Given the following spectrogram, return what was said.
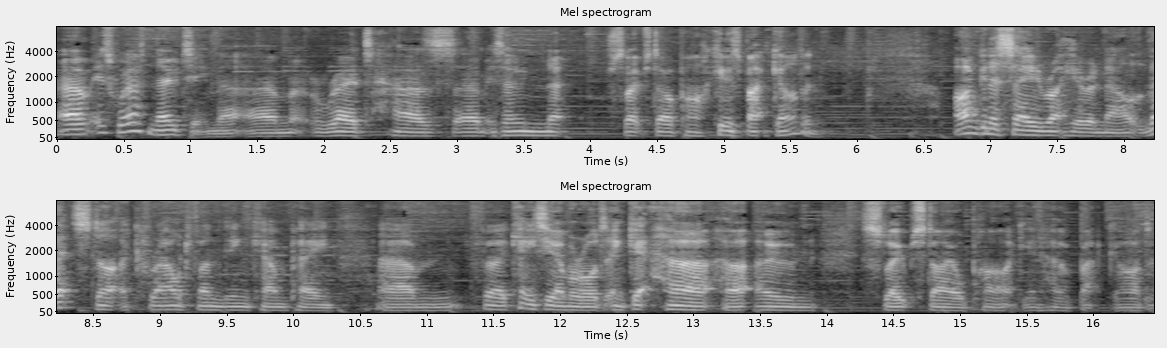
Um, it's worth noting that um, Red has um, his own slopestyle park in his back garden. I'm going to say right here and now, let's start a crowdfunding campaign um, for Katie Ormerod and get her her own slope style park in her back garden.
